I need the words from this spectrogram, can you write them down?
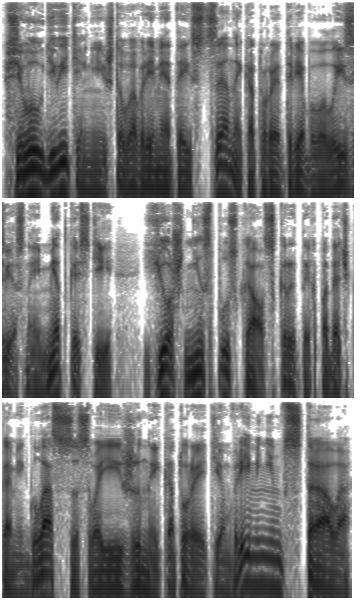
Всего удивительнее, что во время этой сцены, которая требовала известной меткости, Ёж не спускал скрытых под очками глаз со своей жены, которая тем временем встала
